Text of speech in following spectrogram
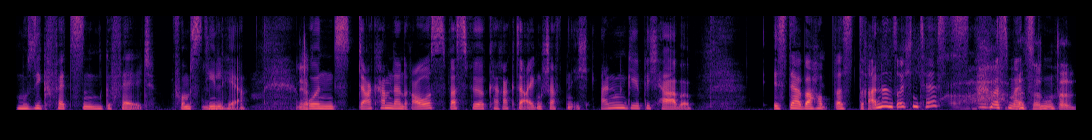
Musikfetzen gefällt, vom Stil mhm. her. Ja. Und da kam dann raus, was für Charaktereigenschaften ich angeblich habe. Ist da überhaupt was dran an solchen Tests? Was meinst also, du?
